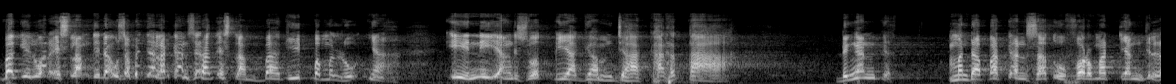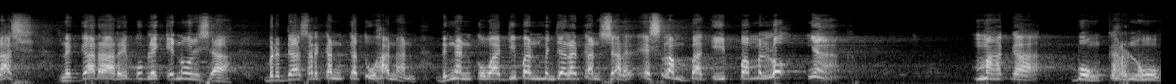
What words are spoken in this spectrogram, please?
Bagi luar Islam tidak usah menjalankan syariat Islam bagi pemeluknya. Ini yang disebut piagam Jakarta dengan mendapatkan satu format yang jelas negara Republik Indonesia berdasarkan ketuhanan dengan kewajiban menjalankan syariat Islam bagi pemeluknya. Maka Bung Karno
